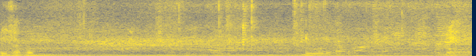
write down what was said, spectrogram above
นี่ครับผมดูนะครับเนี่ยฮะ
